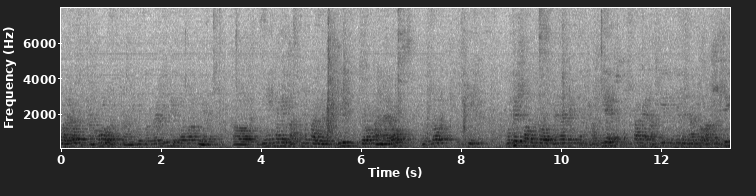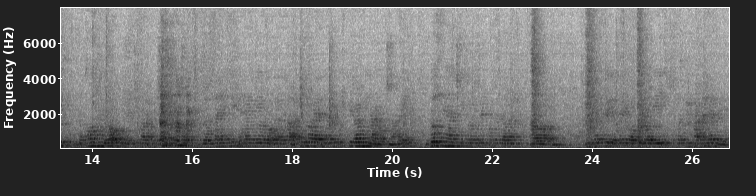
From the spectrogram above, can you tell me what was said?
roky tam bolo. Tieto prebytky opakujem vznikali a vznikajú vždy z roka na rok z tých údržbových energetických a tie získame a tie ideme na to až vždy po koncu roku, že niečo zostane z tých energií, lebo budova je energeticky veľmi náročná, hej. Dosť finančných prostriedkov sa investuje do tejto budovy, čo sa týka energie.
